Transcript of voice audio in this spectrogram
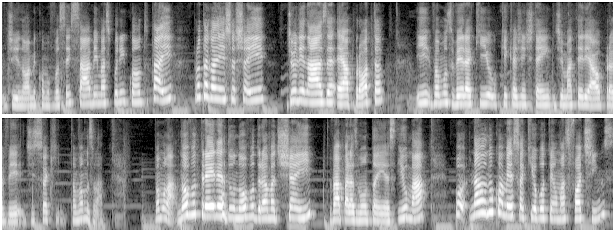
de nome, como vocês sabem, mas por enquanto tá aí. Protagonista Shai, Julie Naza é a prota. E vamos ver aqui o que, que a gente tem de material para ver disso aqui. Então vamos lá. Vamos lá. Novo trailer do novo drama de Shai, Vá para as Montanhas e o Mar. Pô, no começo aqui eu botei umas fotinhos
